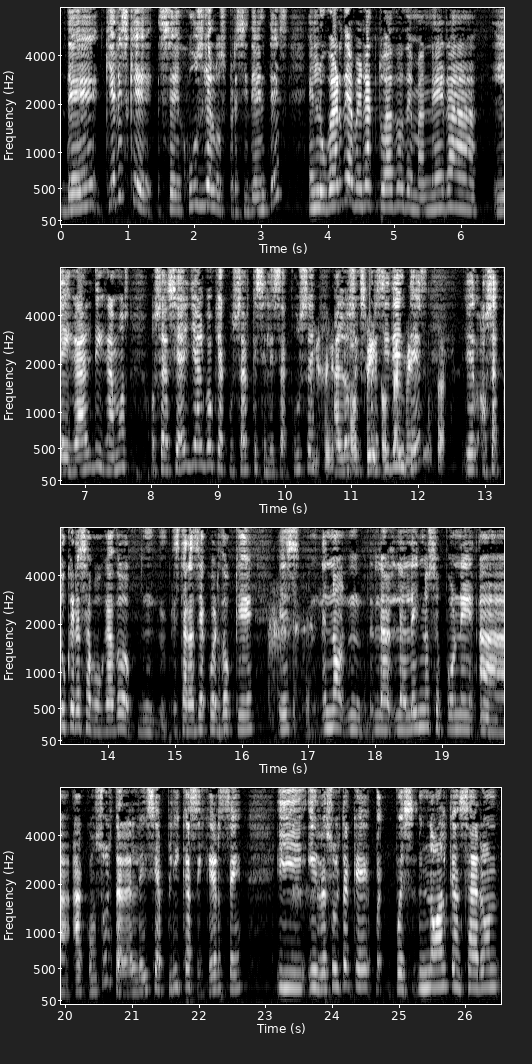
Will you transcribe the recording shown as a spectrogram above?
de ¿quieres que se juzgue a los presidentes en lugar de haber actuado de manera legal, digamos? O sea, si hay algo que acusar, que se les acuse a los expresidentes. Eh, o sea, tú que eres abogado, mm, estarás de acuerdo que es no la, la ley no se pone a, a, consulta, la ley se aplica, se ejerce y, y resulta que pues no alcanzaron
